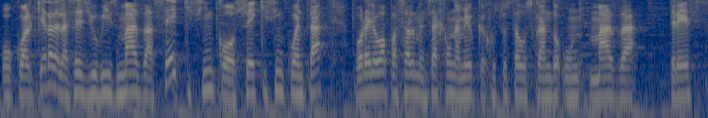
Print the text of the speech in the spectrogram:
o cualquiera de las SUVs Mazda CX5 o CX50, por ahí le voy a pasar el mensaje a un amigo que justo está buscando un Mazda 3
